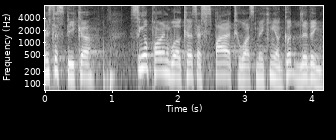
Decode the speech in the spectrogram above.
Mr. Speaker, Singaporean workers aspire towards making a good living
